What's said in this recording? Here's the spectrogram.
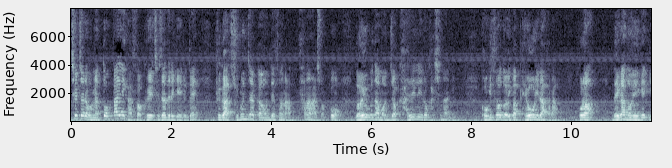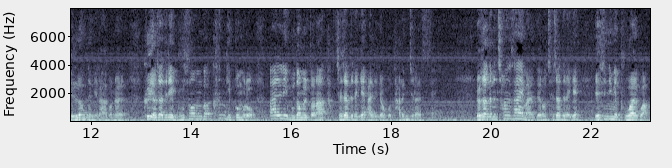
7절에 보면 또 빨리 가서 그의 제자들에게 이르되 그가 죽은 자 가운데서 나, 살아나셨고 너희보다 먼저 갈릴리로 가시나니 거기서 너희가 배우리라 하라 보라 내가 너희에게 일렀느니라 하거늘 그 여자들이 무서움과 큰 기쁨으로 빨리 무덤을 떠나 제자들에게 알리려고 다름질할세 여자들은 천사의 말대로 제자들에게 예수님의 부활과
